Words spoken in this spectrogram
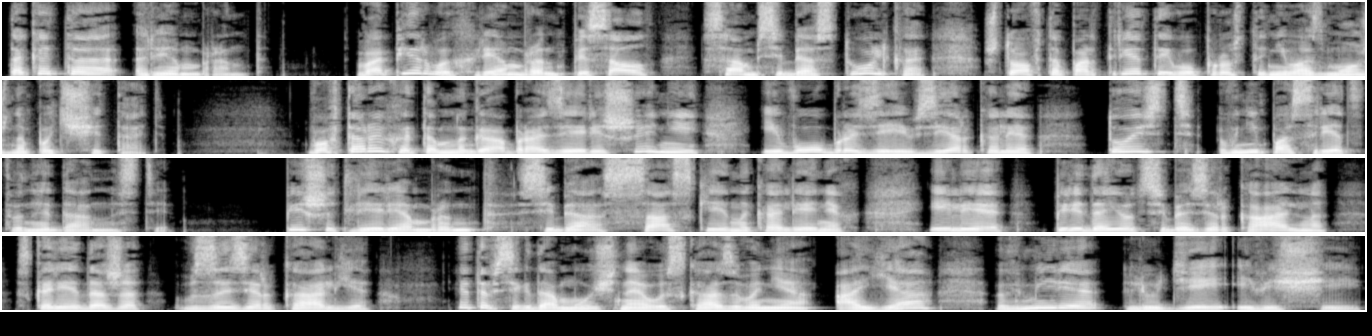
так это Рембрандт. Во-первых, Рембрандт писал сам себя столько, что автопортреты его просто невозможно подсчитать. Во-вторых, это многообразие решений и в образе, и в зеркале, то есть в непосредственной данности – Пишет ли Рембрандт себя с Саской на коленях или передает себя зеркально, скорее даже в зазеркалье, это всегда мощное высказывание «а я» в мире людей и вещей.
